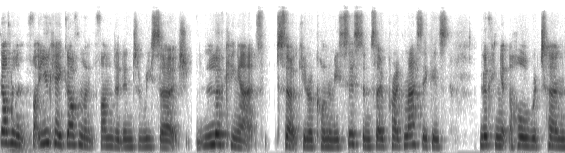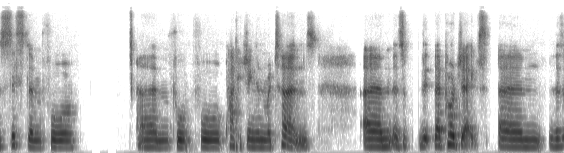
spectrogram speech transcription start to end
government UK government funded into research looking at circular economy systems. So pragmatic is looking at the whole return system for um, for for packaging and returns. Um, there's a, their project. Um, there's,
